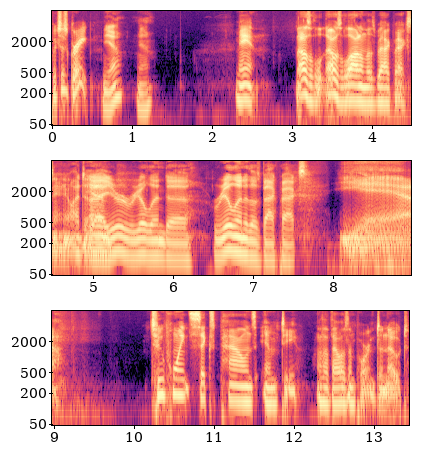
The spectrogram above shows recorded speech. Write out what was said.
which is great Yeah. Yeah. man that was a, that was a lot on those backpacks daniel i did Yeah. I- You're real into real into those backpacks. yeah 2.6 pounds empty i thought that was important to note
